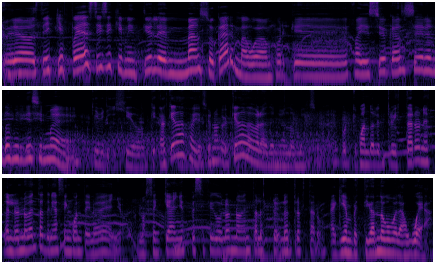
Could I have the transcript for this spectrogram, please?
Pero si es que fue así, si es que mintió el manso karma, weón. Porque falleció cáncer en el 2019. Qué brígido. ¿A qué edad falleció? ¿A qué edad habrá tenido en el 2019? Porque cuando le entrevistaron en los 90 tenía 59 años. No sé en qué año específico de los 90 lo, entrevistaron. Aquí investigando como la wea.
